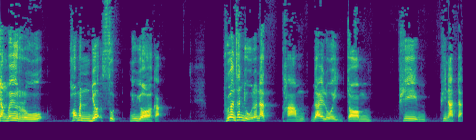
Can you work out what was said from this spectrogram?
ยังไม่รู้ เพราะมันเยอะสุดนิวยอร์กอะเพื่อนฉันอยู่นั่นน่ะถามได้เลยจอมพี่พี่นัทอะ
